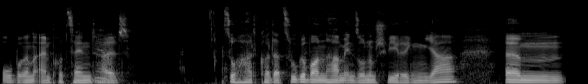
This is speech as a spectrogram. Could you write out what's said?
oberen 1% Ja. halt so hardcore dazugewonnen haben in so einem schwierigen Jahr. Ähm,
